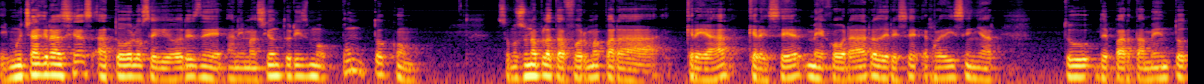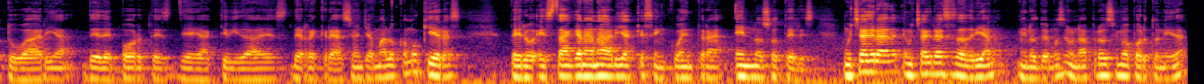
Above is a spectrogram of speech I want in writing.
y muchas gracias a todos los seguidores de animacionturismo.com. Somos una plataforma para crear, crecer, mejorar o rediseñar tu departamento, tu área de deportes, de actividades, de recreación, llámalo como quieras, pero esta gran área que se encuentra en los hoteles. Muchas, muchas gracias Adriana y nos vemos en una próxima oportunidad.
